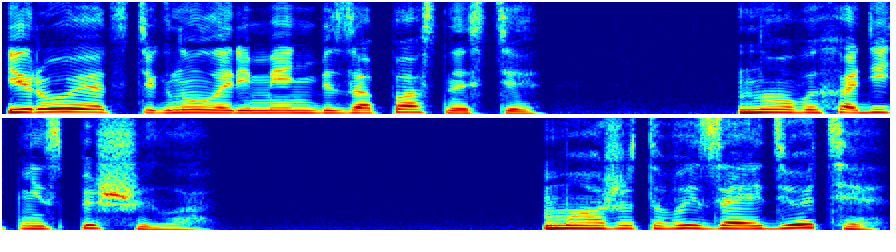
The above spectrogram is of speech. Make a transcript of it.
и Рой отстегнула ремень безопасности, но выходить не спешила. «Может, вы зайдете?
